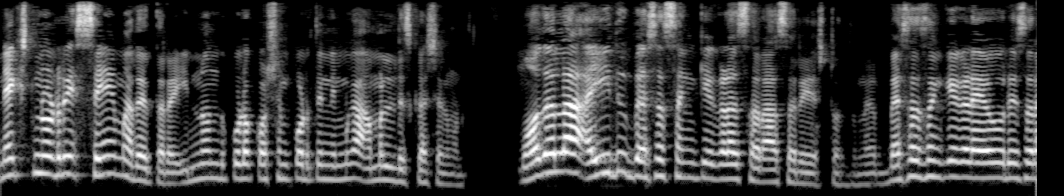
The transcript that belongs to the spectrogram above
ನೆಕ್ಸ್ಟ್ ನೋಡ್ರಿ ಸೇಮ್ ಅದೇ ತರ. ಇನ್ನೊಂದು ಕೂಡ ಕ್ವಶನ್ ಕೊಡ್ತೀನಿ ನಿಮ್ಗೆ, ಆಮೇಲೆ ಡಿಸ್ಕಷನ್ ಮಾಡ್ತೀನಿ. ಮೊದಲ ಐದು ಬೆಸ ಸಂಖ್ಯೆಗಳ ಸರಾಸರಿ ಎಷ್ಟು ಅಂತಂದ್ರೆ, ಬೆಸ ಸಂಖ್ಯೆಗಳ ಯಾವ್ರಿ ಸರ?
